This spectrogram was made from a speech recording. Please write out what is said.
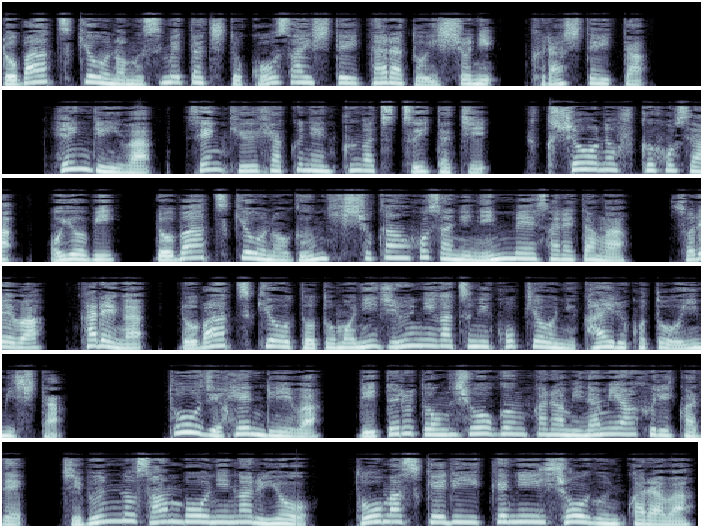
ロバーツ教の娘たちと交際していたらと一緒に暮らしていた。ヘンリーは1900年9月1日、副将の副補佐及びロバーツ教の軍秘書官補佐に任命されたが、それは彼がロバーツ教と共に12月に故郷に帰ることを意味した。当時ヘンリーはリテルトン将軍から南アフリカで自分の参謀になるよう、トーマス・ケリー・ケニー将軍からは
